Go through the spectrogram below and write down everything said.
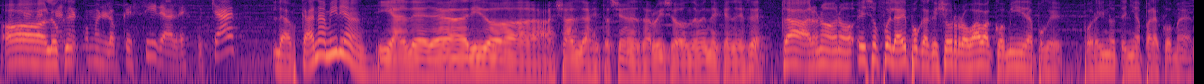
Oh, lo que... como enloquecida, ¿la escuchás? ¿La cana, Miriam? Y al de, de haber ido a- allá a las estaciones de servicio donde venden GNC. Claro, no, no. Eso fue la época que yo robaba comida porque por ahí no tenía para comer.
